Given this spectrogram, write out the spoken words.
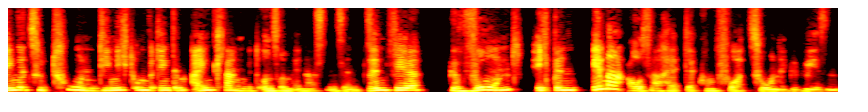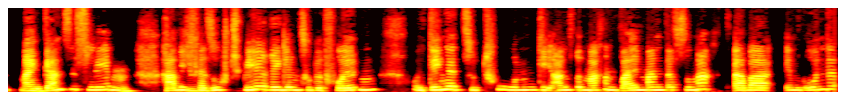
Dinge zu tun, die nicht unbedingt im Einklang mit unserem Innersten sind. Sind wir gewohnt. Ich bin immer außerhalb der Komfortzone gewesen. Mein ganzes Leben habe ich mhm. versucht, Spielregeln zu befolgen und Dinge zu tun, die andere machen, weil man das so macht. Aber im Grunde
